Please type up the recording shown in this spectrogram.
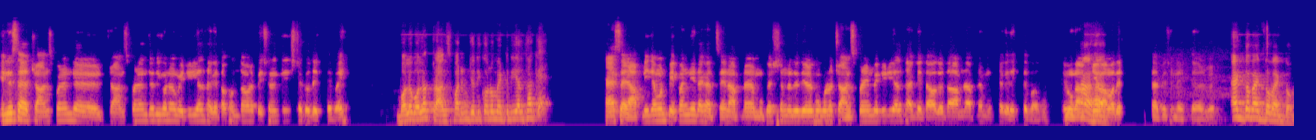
কিন্তু স্যার ট্রান্সপারেন্ট ট্রান্সপারেন্ট যদি কোনো মেটেরিয়াল থাকে তখন তো আমরা পেছনের জিনিসটাকেও দেখতে পাই। বলো বলো ট্রান্সপারেন্ট যদি কোনো মেটেরিয়াল থাকে? হ্যাঁ স্যার আপনি যেমন পেপার নিয়ে দেখাচ্ছেন আপনার মুখের সামনে যদি এরকম কোনো ট্রান্সপারেন্ট মেটেরিয়াল থাকে তাহলে তো আমরা আপনার মুখটাকে দেখতে পাবো এবং হ্যাঁ, আপনিও হ্যাঁ। আমাদের তার পেছনে দেখতে পারবেন। একদম একদম একদম।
